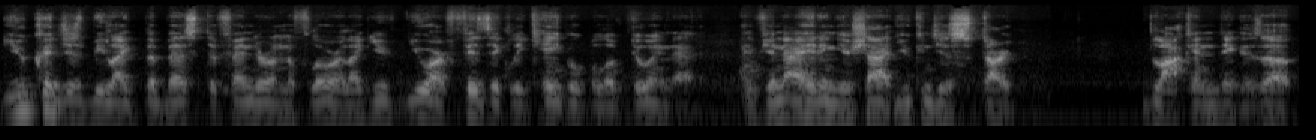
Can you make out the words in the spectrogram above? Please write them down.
you could just be like the best defender on the floor. Like you you are physically capable of doing that. If you're not hitting your shot, you can just start locking niggas up,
